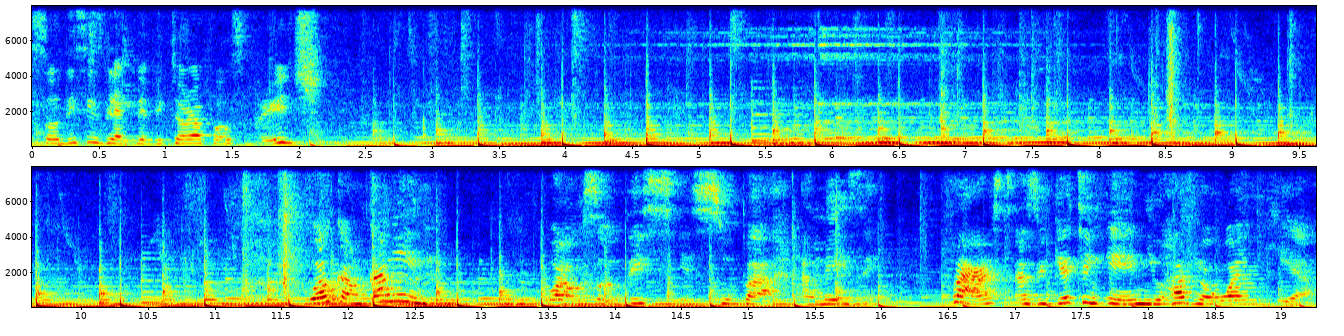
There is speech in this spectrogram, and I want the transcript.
So this is like the Victoria Falls Bridge. Welcome, come in. Wow, so this is super amazing. First, as you're getting in, you have your wine here.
